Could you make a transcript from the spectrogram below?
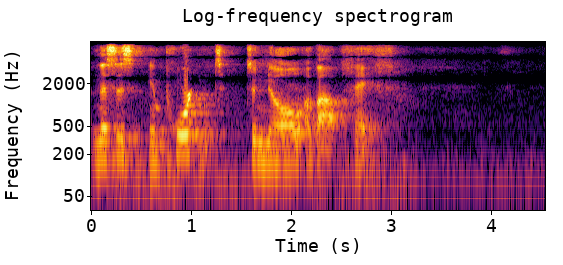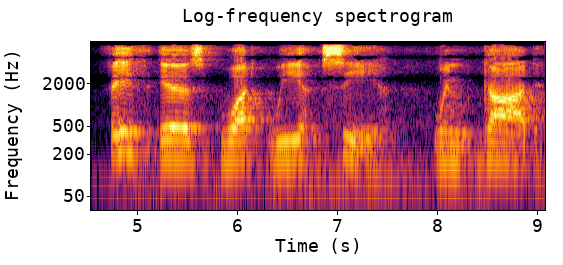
And this is important to know about faith. Faith is what we see when God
